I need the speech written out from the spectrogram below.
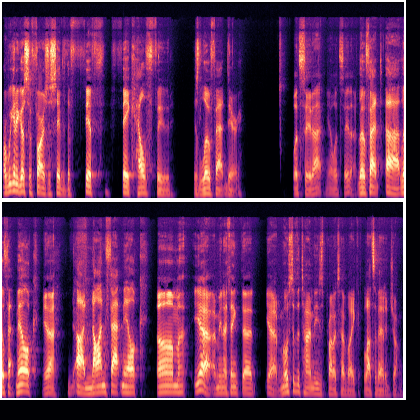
Are we going to go so far as to say that the fifth fake health food is low fat dairy? Let's say that. Yeah, let's say that. Low fat, uh, low fat milk, Yeah. uh, non fat milk. Um, yeah, I mean, I think that yeah, most of the time these products have like lots of added junk.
